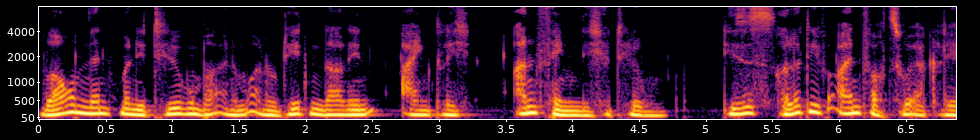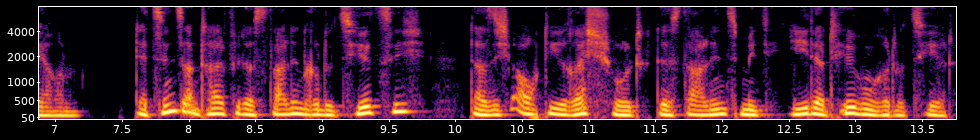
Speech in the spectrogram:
warum nennt man die Tilgung bei einem Annuitätendarlehen eigentlich anfängliche Tilgung? Dies ist relativ einfach zu erklären. Der Zinsanteil für das Darlehen reduziert sich, da sich auch die Restschuld des Darlehens mit jeder Tilgung reduziert.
